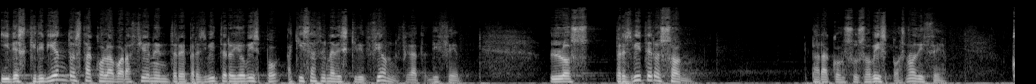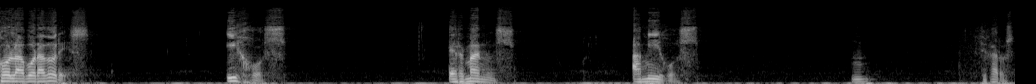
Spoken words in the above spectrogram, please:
Y describiendo esta colaboración entre presbítero y obispo, aquí se hace una descripción, fíjate, dice, los presbíteros son, para con sus obispos, ¿no? Dice, colaboradores, hijos, hermanos, amigos. Fijaros,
